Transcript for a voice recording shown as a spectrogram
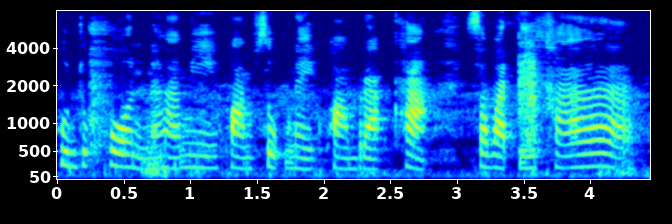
คุณทุกคนนะคะ มีความสุขในความรักค่ะ สวัสดีค่ะ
